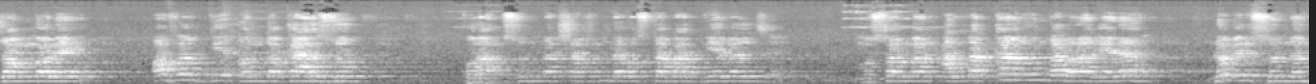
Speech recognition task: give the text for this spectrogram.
জঙ্গলে অপর দিয়ে অন্ধকার যুগ। কোরআন সুন্নাহর শাসন ব্যবস্থা বাদ দিয়ে ফেলছে। মুসলমান আল্লাহর কানুন ভালো লাগে না, নবীর সুন্নাত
